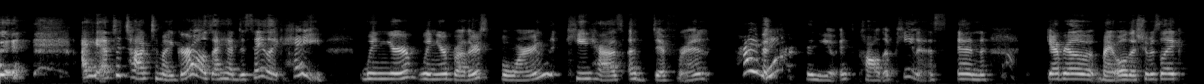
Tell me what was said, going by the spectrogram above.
I had to talk to my girls. I had to say like, hey, when your when your brother's born, he has a different private yeah. part than you. It's called a penis. And Gabriella, my oldest, she was like,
